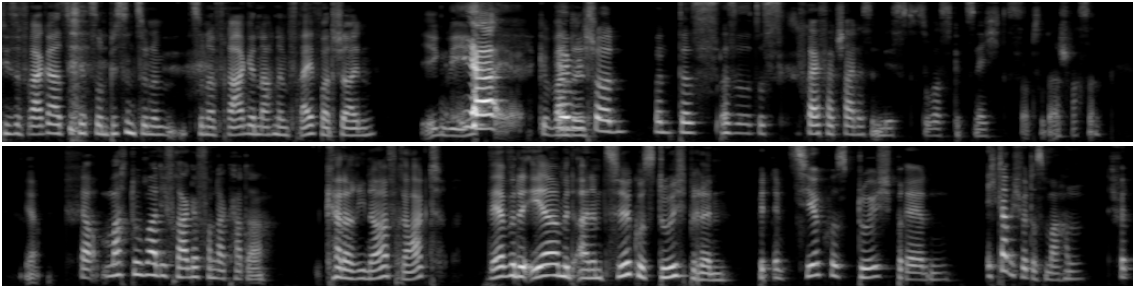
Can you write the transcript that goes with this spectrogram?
diese Frage hat sich jetzt so ein bisschen zu, einem, zu einer Frage nach einem Freifahrtschein irgendwie Ja, irgendwie gewandelt. schon. Und das, also das Freifahrtscheine sind Mist. Sowas gibt's nicht. Das ist absoluter Schwachsinn. Ja. Ja, mach du mal die Frage von der Kata. Katharina fragt, wer würde eher mit einem Zirkus durchbrennen? Mit einem Zirkus durchbrennen. Ich glaube, ich würde das machen. Ich würde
